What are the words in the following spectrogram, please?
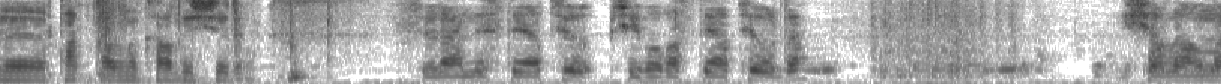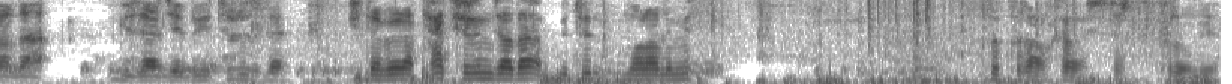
Ee, Takkalı'nın kardeşleri. Şöyle annesi de yatıyor, şey babası da yatıyor orada. İnşallah onlar da güzelce büyütürüz de. İşte böyle kaçırınca da bütün moralimiz sıfır arkadaşlar, sıfır oluyor.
